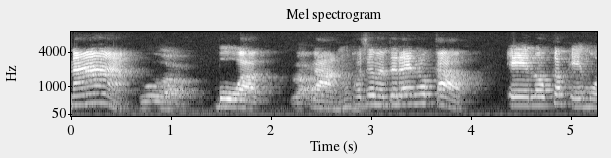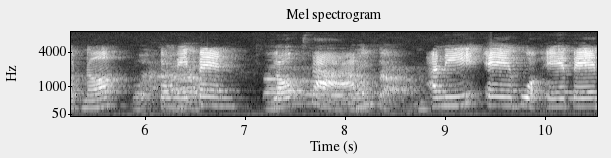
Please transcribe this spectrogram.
หน้า บวกบวกหลังหลัง เพราะฉะนั้นจะได้เท่ากับ a ลบกับ a หมดเนาะ บวกตรงนี้เป็นลบสาม ลบสาม อันนี้ a บวก a เป็น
